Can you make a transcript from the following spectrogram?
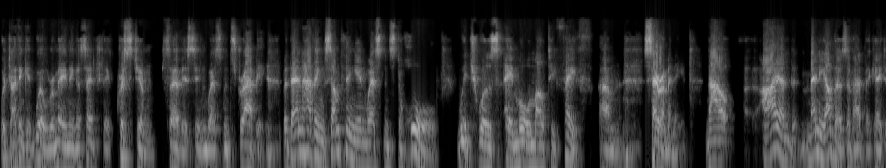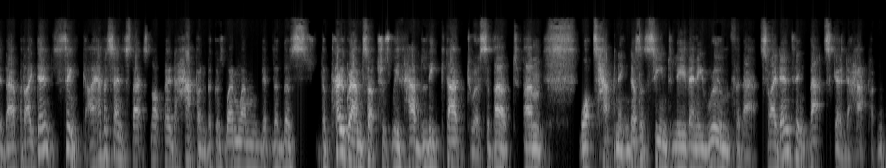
which I think it will, remaining essentially a Christian service in Westminster Abbey, but then having something in Westminster Hall, which was a more multi faith um, ceremony. Now, I and many others have advocated that, but I don't think I have a sense that's not going to happen because when when the the, the program such as we've had leaked out to us about um, what's happening doesn't seem to leave any room for that. So I don't think that's going to happen.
